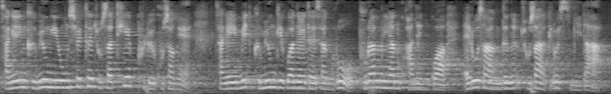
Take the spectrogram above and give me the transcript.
장애인 금융이용 실태조사 TF를 구성해 장애인 및 금융기관을 대상으로 불합리한 관행과 애로사항 등을 조사하기로 했습니다.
